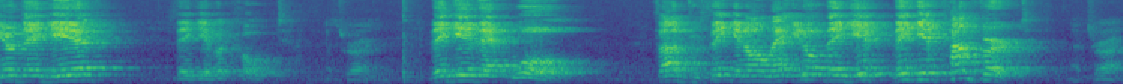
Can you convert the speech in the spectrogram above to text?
know what they give? They give a coat. That's right. They give that wool. So I was thinking on that, you know what they give? They give comfort. That's right.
